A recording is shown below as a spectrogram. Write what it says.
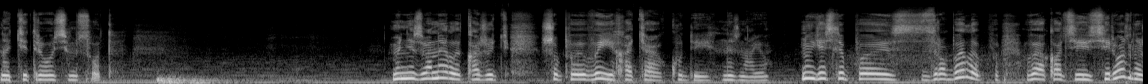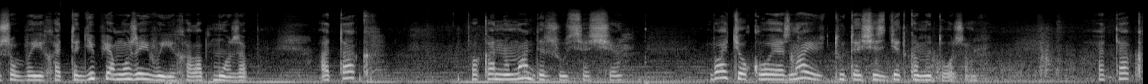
на ті 3800. Мені дзвонили, кажуть, щоб виїхати, а куди, не знаю. Ну, якщо б е, зробили б евакуацію серйозно, щоб виїхати, тоді б я, може, і виїхала б, може б. А так, поки нема, держуся ще. Багатьох, кого я знаю, тут я ще з дітками теж. А так,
